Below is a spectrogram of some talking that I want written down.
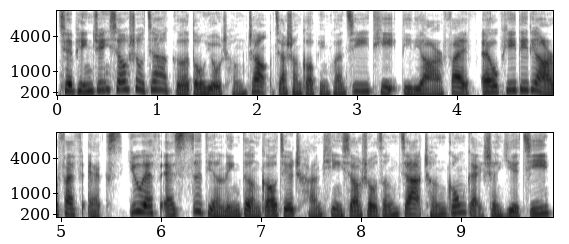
且平均销售价格都有成长，加上高频宽记忆体 DDR5、LPDDR5X、UFS 四点零等高阶产品销售增加，成功改善业绩。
